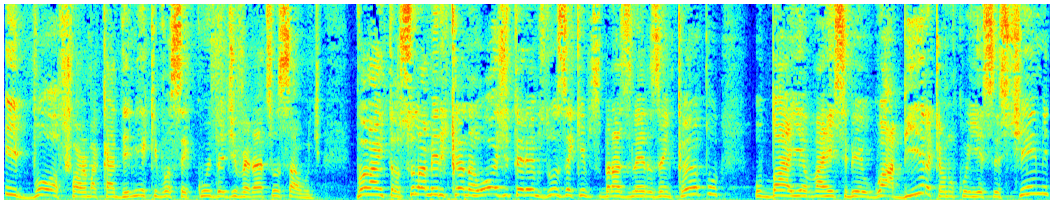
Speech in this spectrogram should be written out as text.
e Boa Forma Academia que você cuida de verdade sua saúde. Vamos lá então, Sul-Americana hoje teremos duas equipes brasileiras em campo. O Bahia vai receber o Guabira, que eu não conheço esse time,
